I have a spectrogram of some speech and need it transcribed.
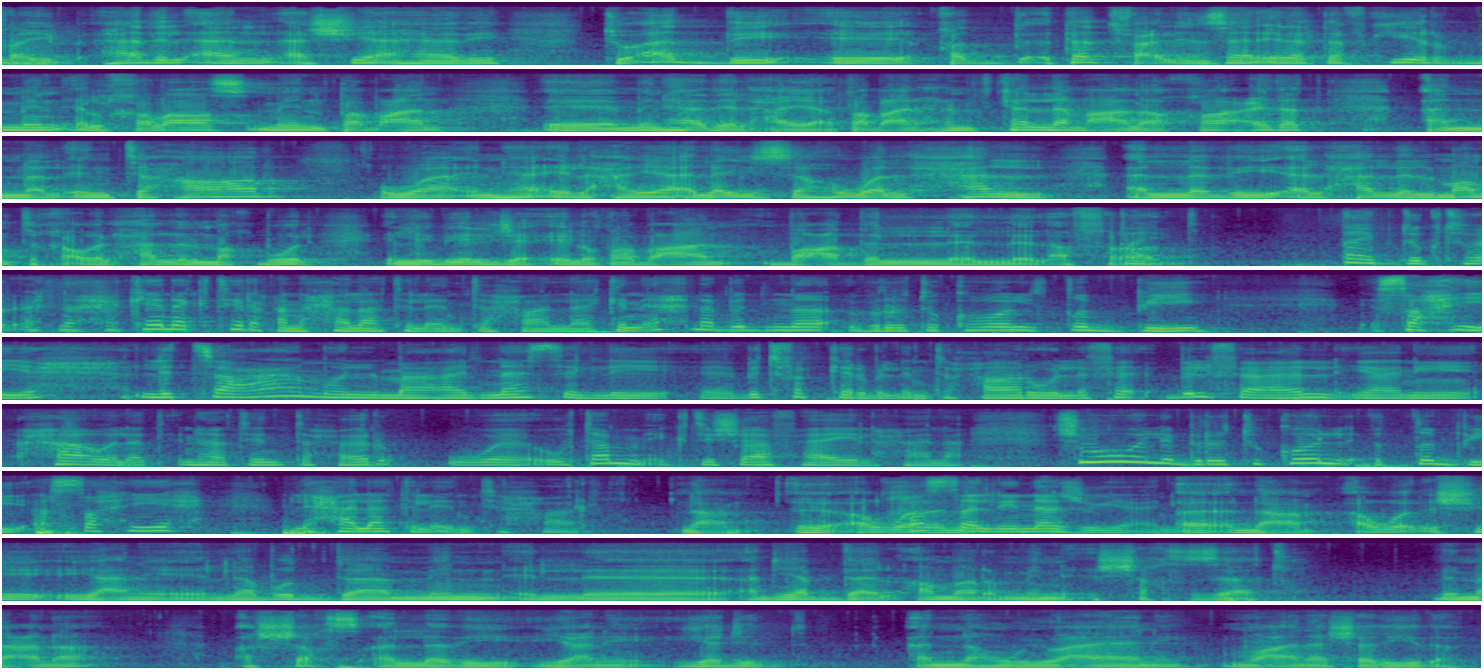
طيب هذه الآن الأشياء هذه تؤدي إيه، قد تدفع الإنسان إلى تفكير من الخلاص من طبعا إيه، من هذه الحياة. طبعا إحنا بنتكلم على قاعدة أن الانتحار وإنهاء الحياة ليس هو الحل الذي الحل المنطقي أو الحل المقبول اللي بيلجأ له طبعا بعض الأفراد. طيب. طيب دكتور إحنا حكينا كثير عن حالات الانتحار لكن إحنا بدنا بروتوكول طبي صحيح للتعامل مع الناس اللي بتفكر بالانتحار واللي بالفعل يعني حاولت إنها تنتحر وتم اكتشاف هاي الحالة. شو هو البروتوكول الطبي الصحيح لحالات الانتحار؟ نعم أولا خاصة اللي نجوا يعني. آه نعم أول شيء يعني لابد من أن يبدأ الأمر من الشخص ذاته. بمعنى الشخص الذي يعني يجد أنه يعاني معاناة شديدة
